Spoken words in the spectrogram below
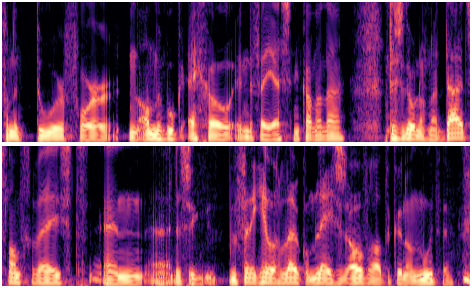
van een tour voor een ander boek, Echo, in de VS en Canada. Tussendoor nog naar Duitsland geweest. En uh, dus ik, dat vind ik heel erg leuk om lezers overal te kunnen ontmoeten. Mm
